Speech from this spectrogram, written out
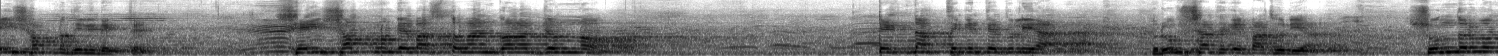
এই স্বপ্ন তিনি দেখতেন। সেই স্বপ্নকে বাস্তবায়ন করার জন্য টেকনাফ থেকে তেঁতুলিয়া, রূপসা থেকে পাথুরিয়া, সুন্দরবন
